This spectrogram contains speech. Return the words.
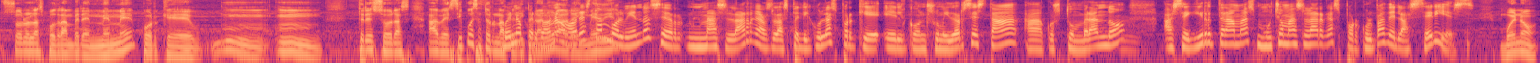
solo las podrán ver en meme porque. mm, mm, tres horas. A ver, si puedes hacer una bueno, película en perdona, una hora ahora y están media. volviendo a ser más largas las películas porque el consumidor se está acostumbrando a seguir tramas mucho más largas por culpa de las series. Bueno,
